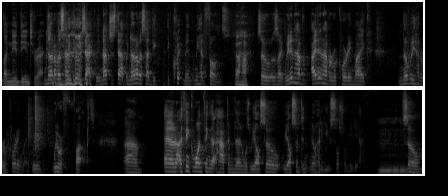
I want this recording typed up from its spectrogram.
like you need the interaction. none of us had the, exactly not just that, but none of us had the equipment. We had phones. uh-huh. So it was like we didn't have I didn't have a recording mic. Nobody had a recording mic. We we were fucked. Um, and I think one thing that happened then was we also we also didn't know how to use social media. Mm-mm-mm. So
